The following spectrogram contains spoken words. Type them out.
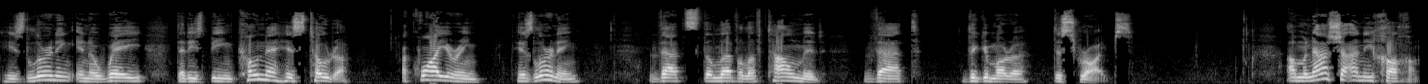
he's learning in a way that he's being kona his Torah, acquiring his learning, that's the level of Talmud that the Gemara describes. Amanasha ani chacham.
